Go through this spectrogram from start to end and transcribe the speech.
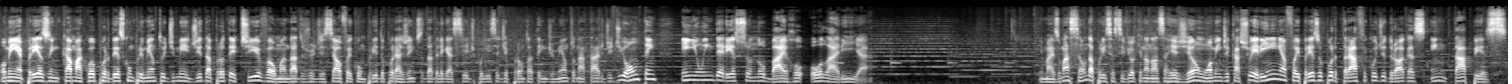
Homem é preso em Camacuã por descumprimento de medida protetiva. O mandado judicial foi cumprido por agentes da Delegacia de Polícia de Pronto Atendimento na tarde de ontem em um endereço no bairro Olaria. E mais uma ação da Polícia Civil aqui na nossa região. Um homem de Cachoeirinha foi preso por tráfico de drogas em Tapes.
